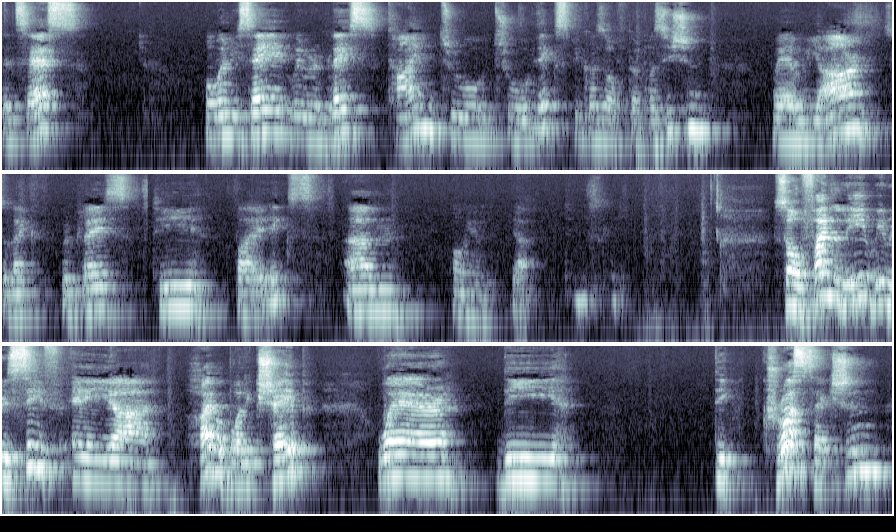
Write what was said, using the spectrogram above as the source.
that says, or when we say we replace time to, to x because of the position where we are, so like replace t by x. Um, oh yeah, yeah. So finally, we receive a uh, hyperbolic shape where the the cross section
